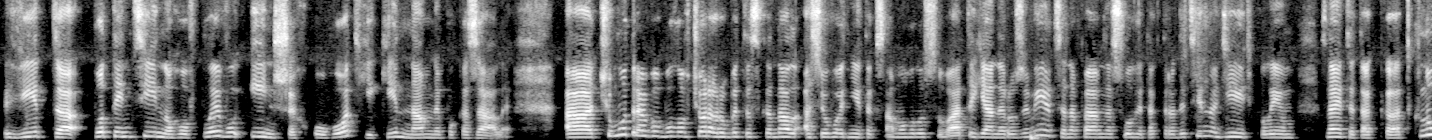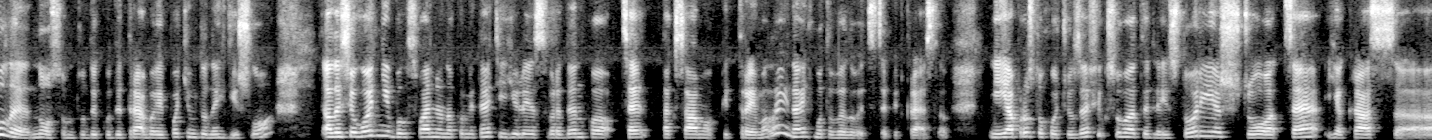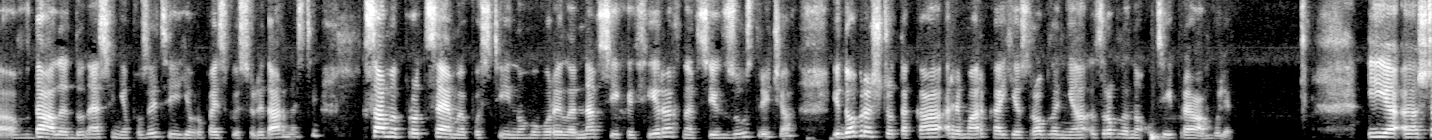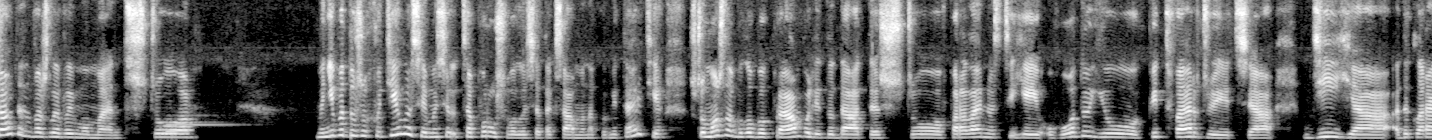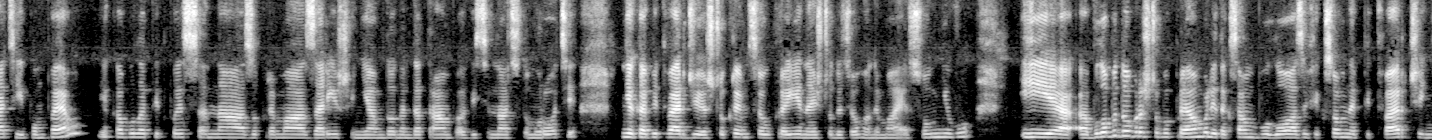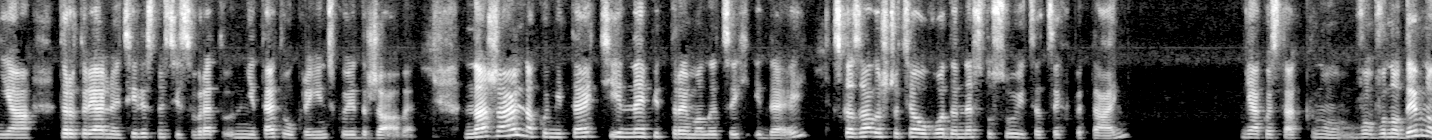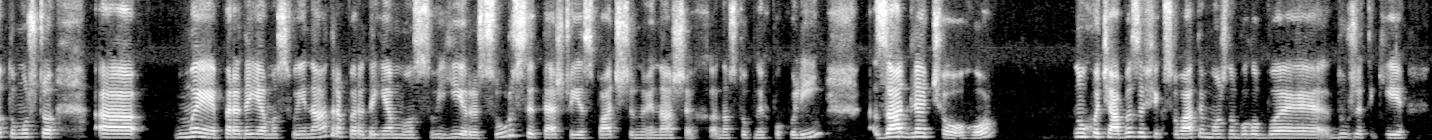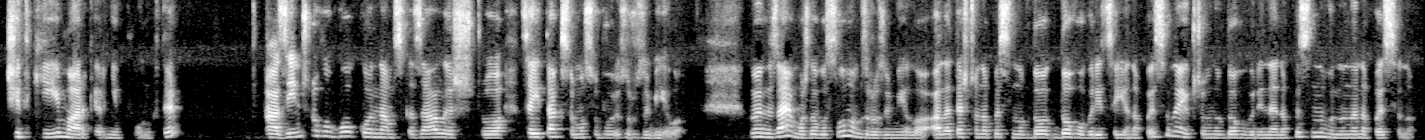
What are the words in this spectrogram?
від е, потенційного впливу інших угод, які нам не показали. А чому треба було вчора робити скандал, а сьогодні так само голосувати? Я не розумію. Це напевне слуги так традиційно діють, коли їм знаєте, так е, ткнули носом туди, куди треба, і потім до них дійшло. Але сьогодні буквально на комітеті Юлія Сверденко це так само підтримала, і навіть мотовиловець це підкреслив. І я просто хочу зафіксувати для історії, що це якраз е, вдале донесення позиції європейської солідарності. Саме про це ми постійно говорили на всіх ефірах, на всіх зустрічах. І добре, що така ремарка є зроблення, зроблена у цій преамбулі. І е, ще один важливий момент, що мені би дуже хотілося, і ми це порушувалося так само на комітеті, що можна було би в преамбулі додати, що в паралельно з цією угодою підтверджується дія декларації Помпео, яка була підписана, зокрема, за рішенням Дональда Трампа в 2018 році, яка підтверджує, що Крим це Україна і що до цього немає сумніву. І е, було би добре, щоб у преамбулі так само було зафіксоване підтвердження територіальної цілісності суверенітету української держави. На жаль, на комітеті не підтримали цих ідей, сказали, що ця угода не стосується цих питань. Якось так, ну, воно дивно, тому що а, ми передаємо свої надра, передаємо свої ресурси, те, що є спадщиною наших наступних поколінь. Задля чого? Ну, хоча б зафіксувати можна було б дуже такі чіткі маркерні пункти. А з іншого боку, нам сказали, що це і так само собою зрозуміло. Ну, я не знаю, можливо, слугам зрозуміло, але те, що написано в договорі, це є написано. Якщо воно в договорі не написано, воно не написано.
